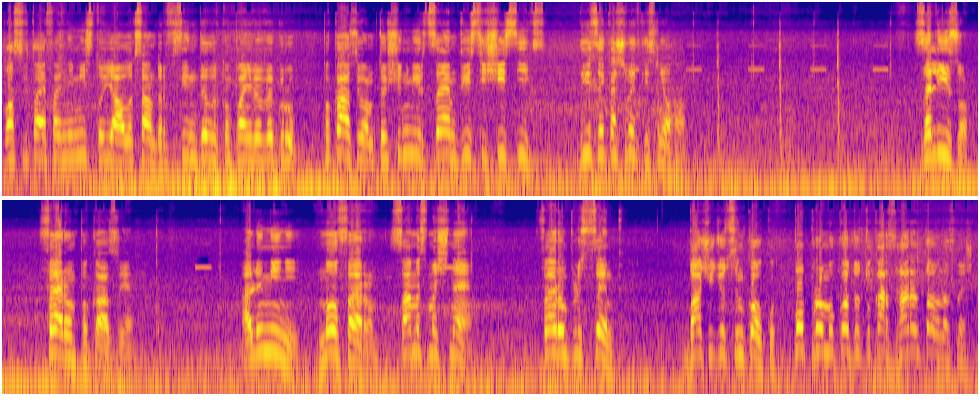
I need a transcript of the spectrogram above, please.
Вас вітає файне місто, я Олександр, офіційний дилер компанії VV Group. Показую вам Тощинмір CM206X. Дивіться, яка швидкість нього. Залізо. Ферум показує. Алюміній, но ферум. Саме смачне. Ферум плюс цинк. Бачить оцинковку. По промокоду Тукар гарантована знижка.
